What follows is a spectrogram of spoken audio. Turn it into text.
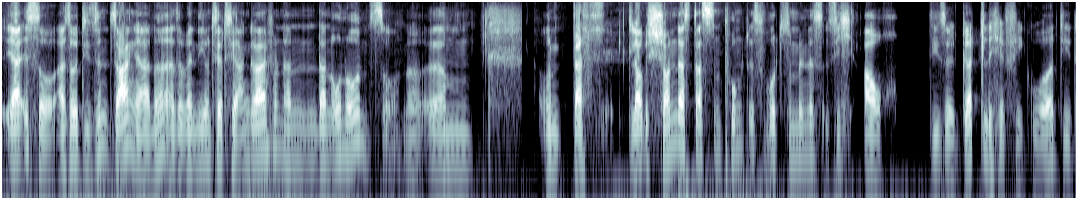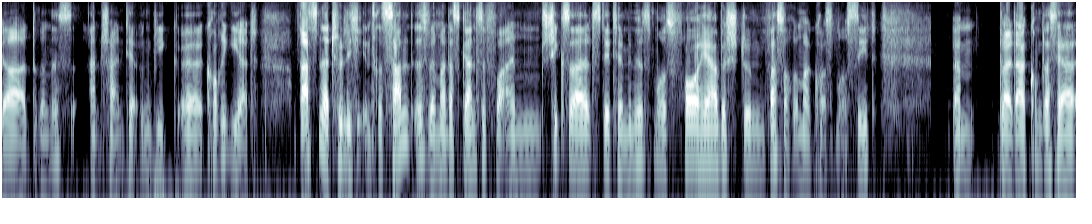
Ja, ist so. Also die sind, sagen ja, ne, also wenn die uns jetzt hier angreifen, dann, dann ohne uns so. Ne? Ähm, und das glaube ich schon, dass das ein Punkt ist, wo zumindest sich auch diese göttliche Figur, die da drin ist, anscheinend ja irgendwie äh, korrigiert. Was natürlich interessant ist, wenn man das Ganze vor einem Schicksalsdeterminismus, vorherbestimmt, was auch immer Kosmos sieht, ähm, weil da kommt das ja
